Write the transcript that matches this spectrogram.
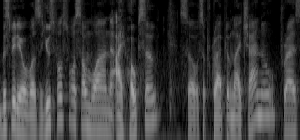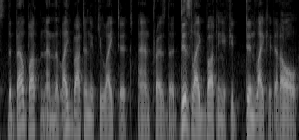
this video was useful for someone, I hope so. So subscribe to my channel, press the bell button and the like button if you liked it, and press the dislike button if you didn't like it at all.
